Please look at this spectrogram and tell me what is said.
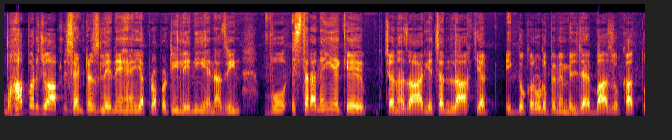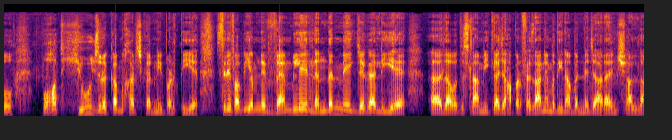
वहाँ पर जो आपने सेंटर्स लेने हैं या प्रॉपर्टी लेनी है नाजरीन, वो इस तरह नहीं है कि चंद हज़ार या चंद लाख या एक दो करोड़ रुपए में मिल जाए बाज़ अवत तो बहुत ह्यूज रकम खर्च करनी पड़ती है। सिर्फ़ अभी हमने वैम्बले लंदन में एक जगह ली है दावत इस्लामी का जहाँ पर फैज़ान मदीना बनने जा रहा है इन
